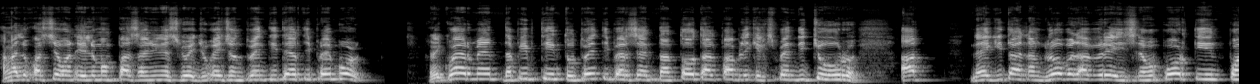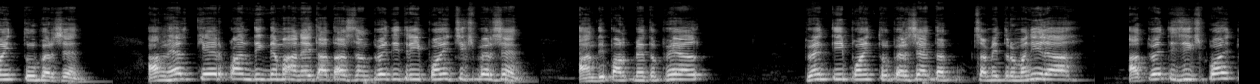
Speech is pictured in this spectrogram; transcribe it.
ang alokasyon ay lumampas sa UNESCO Education 2030 Framework. Requirement na 15 to 20% ng total public expenditure at nahigitan ang global average na 14.2%. Ang healthcare funding naman ay tataas ng 23.6%. Ang Department of Health, 20.2% at sa Metro Manila at 26.1%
